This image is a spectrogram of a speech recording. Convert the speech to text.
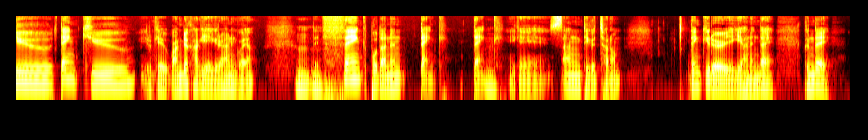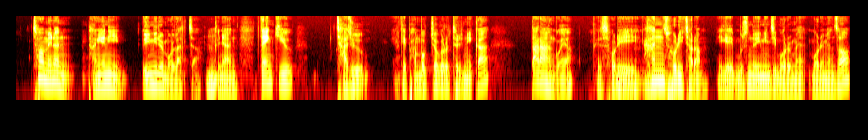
you, thank you 이렇게 완벽하게 얘기를 하는 거예요. 음, 네, thank보다는 thank, thank 이게 쌍디귿처럼 thank you를 얘기하는데 근데 처음에는 당연히 의미를 몰랐죠. 음? 그냥 thank you 자주 이렇게 반복적으로 들으니까 따라한 거예요. 그 소리 한 소리처럼 이게 무슨 의미인지 모르면 모르면서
